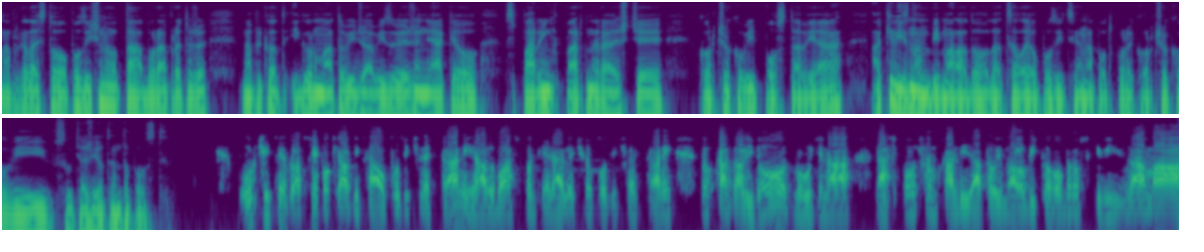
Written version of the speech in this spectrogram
napríklad aj z toho opozičného tábora, pretože napríklad Igor Matovič avizuje, že nejakého sparring partnera ešte Korčokovi postavia. Aký význam by mala dohoda celej opozície na podpore Korčokovi v súťaži o tento post? Určite vlastne pokiaľ by sa opozičné strany, alebo aspoň tie najväčšie opozičné strany dokázali dohodnúť na, na spoločnom kandidátovi, malo by to obrovský význam a,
